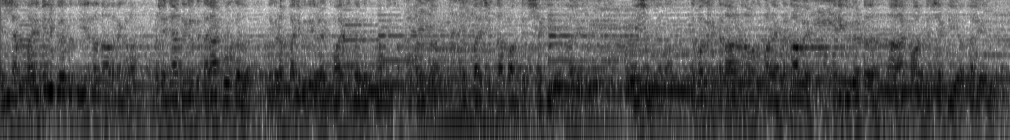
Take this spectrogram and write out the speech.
എല്ലാം പരിമിതികൾക്ക് തീരുന്ന സാധനങ്ങളാണ്. പക്ഷെ ഞാൻ നിങ്ങൾക്ക് തരാൻ പോകുന്നത് നിങ്ങളുടെ പരിമിതികളെ മാറ്റുന്നത് ആമേ സംഭവം? അത് പരിശുദ്ധാത്മാവിന്റെ ശക്തിയാണ്. ഹല്ലേലൂയ. യേശുവിന്റെ നാമം. ഇന്ന് പകൽ കർത്താവിനോട് നമുക്ക് പറയാം കർത്താവ് എനിക്ക് വേണ്ടത് ആത്മാവിന്റെ ശക്തിയാണ്. ഹല്ലേലൂയ.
